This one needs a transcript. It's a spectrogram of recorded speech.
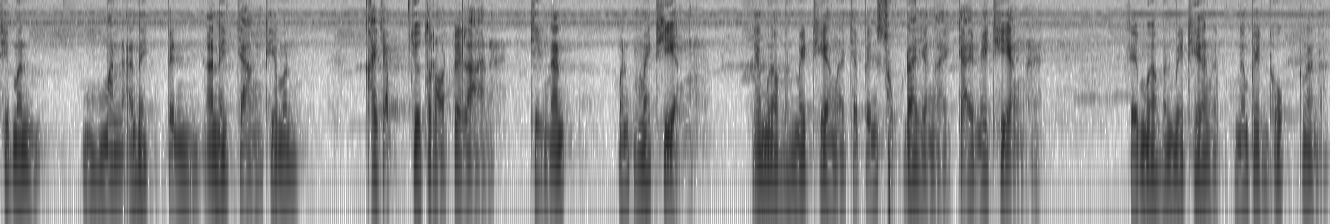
ที่มันมันอันนี้เป็นอันนี้จังที่มันขยับอยู่ตลอดเวลานะจริงนั้นมันไม่เที่ยง ในเมื่อมันไม่เที่ยงนะจะเป็นสุขได้ยังไง ใจไม่เที่ยงนะแต่เมื่อมันไม่เที่ยงนะมันเป็นทุกข์นั่นแหะ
